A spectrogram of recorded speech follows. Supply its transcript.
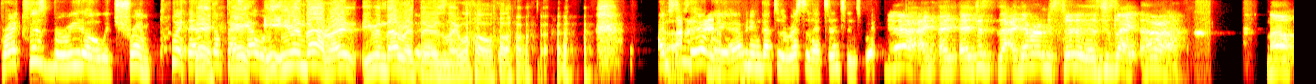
Breakfast burrito with shrimp. Wait, I Hey, haven't got past hey, that one. even that, right? Even that right there is like, whoa, whoa. I'm still there. Wait, I haven't even got to the rest of that sentence. Wait. Yeah, I, I, I just, I never understood it. It's just like, ah. No,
